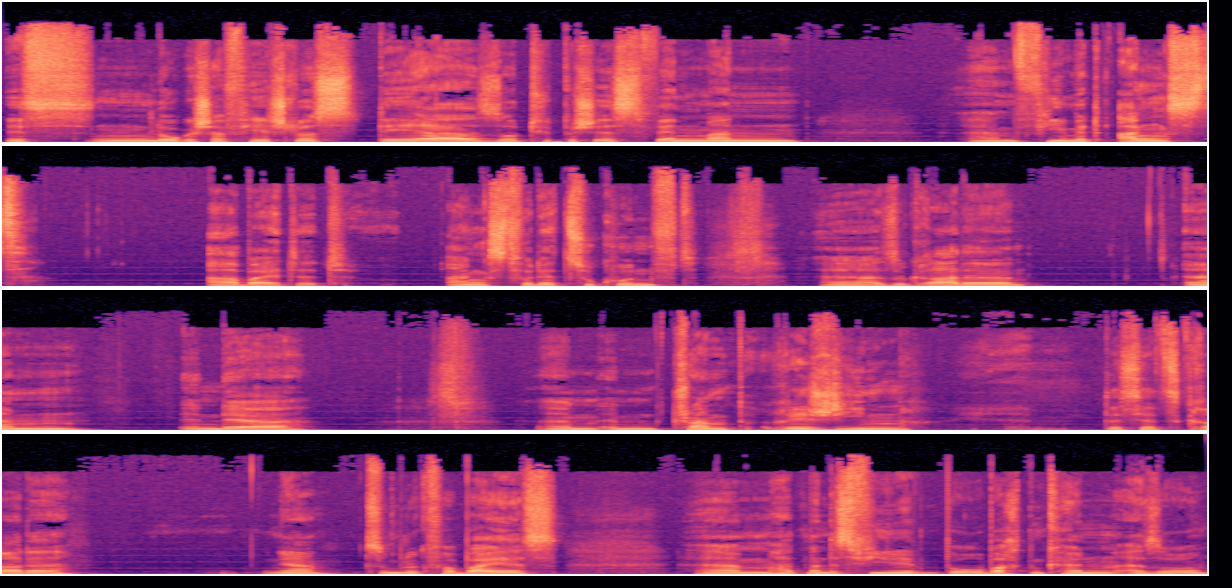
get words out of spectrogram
ist ein logischer Fehlschluss, der so typisch ist, wenn man ähm, viel mit Angst arbeitet. Angst vor der Zukunft. Äh, also gerade ähm, in der ähm, im Trump-Regime, das jetzt gerade ja zum Glück vorbei ist, ähm, hat man das viel beobachten können. Also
